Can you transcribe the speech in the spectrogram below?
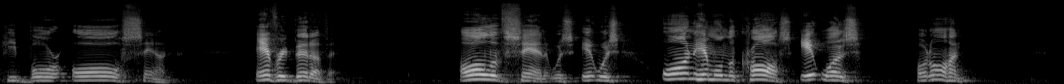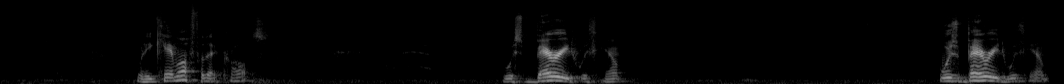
He bore all sin, every bit of it. All of sin. It was, it was on him on the cross. It was, hold on, when he came off of that cross was buried with him. Was buried with him.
